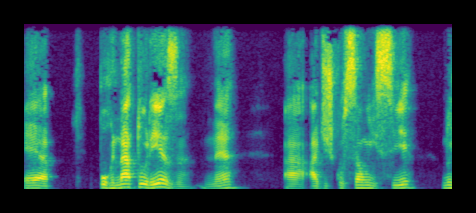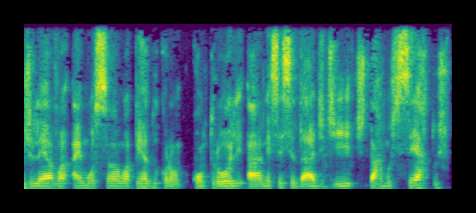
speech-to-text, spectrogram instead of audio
é, por natureza, né, a, a discussão em si nos leva à emoção, à perda do controle, à necessidade de estarmos certos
